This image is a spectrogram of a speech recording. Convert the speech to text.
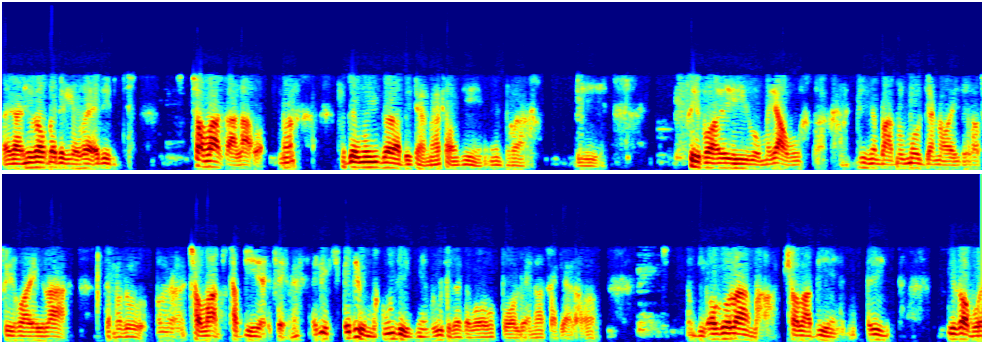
တယ်ဒါကြောင့်ရွေးကောက်ပွဲတကယ်ပဲအဲ့ဒီ6လကာလပေါ့နော်ဒီလိုမျိုးကတော့ပြချင်နားထောင်ကြည့်ရင်သူကဒီဖေဖော်ဝါရီကိုမရောက်ဘူးဒီဇင်ဘာသို့မဟုတ်ဇန်နဝါရီဆိုတော့ဖေဖော်ဝါရီလကျွန်တော်တို့6လထပ်ပြည့်တဲ့အချိန်ပဲအဲ့ဒီအဲ့ဒီကိုမကူးသေးဘူးဆိုတဲ့သဘောပေါ်လွင်တော့ခါကြတော့ဒီဩဂုတ်လမှာ6လပြည့်ရင်အဲ့ဒီ ရွေးကောက်ပွဲ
